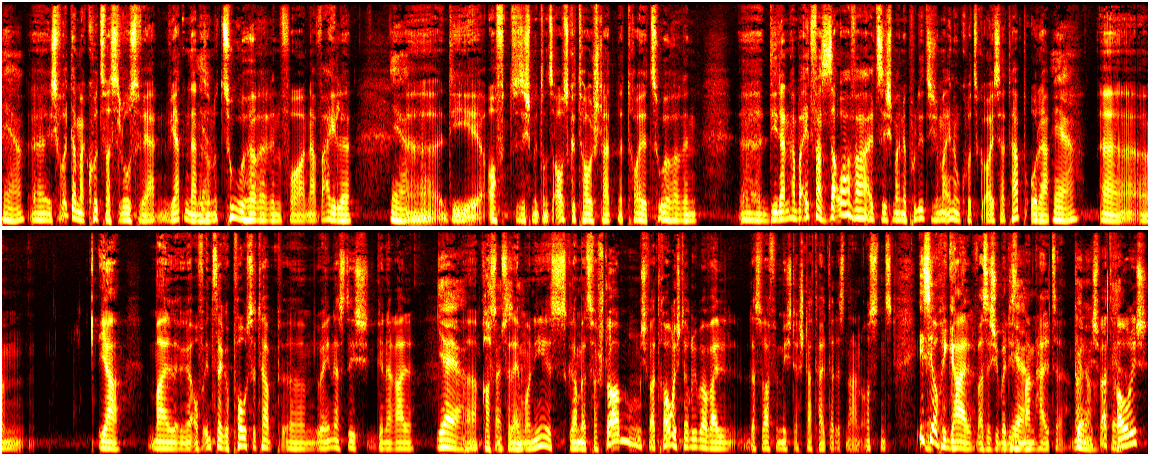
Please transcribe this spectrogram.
Ja. Äh, ich wollte da mal kurz was loswerden. Wir hatten dann Ja. so eine Zuhörerin vor einer Weile, äh, die oft sich mit uns ausgetauscht hat, eine treue Zuhörerin, äh, die dann aber etwas sauer war, als ich meine politische Meinung kurz geäußert habe oder Ja. äh, ähm, ja mal auf Insta gepostet habe. Ähm, du erinnerst dich, General Ja, ja, äh, Qasem Soleimani ist damals verstorben. Ich war traurig darüber, weil das war für mich der Statthalter des Nahen Ostens. Ist ja, auch egal, was ich über diesen Ja. Mann halte. Ne? Genau, Ich war ja. traurig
